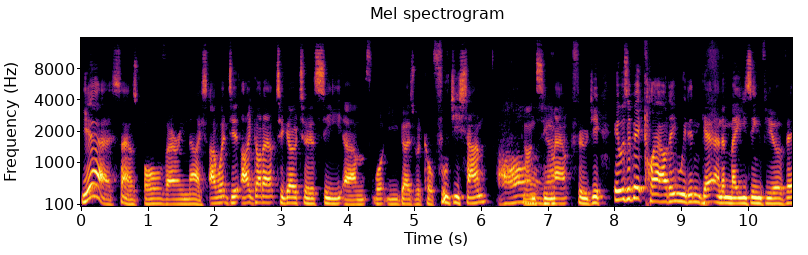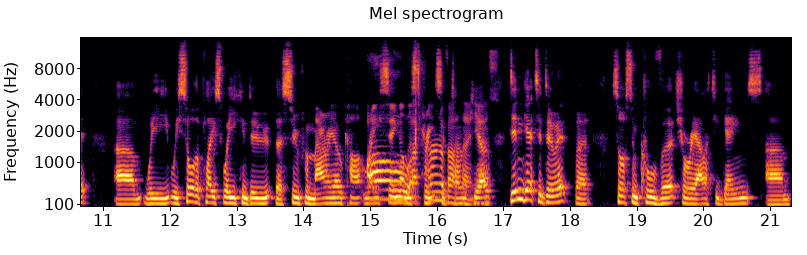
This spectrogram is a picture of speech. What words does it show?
Yeah, sounds all very nice. I went. To, I got out to go to see um, what you guys would call Fujisan. Oh, go and see yeah. Mount Fuji. It was a bit cloudy. We didn't get an amazing view of it. Um, we we saw the place where you can do the Super Mario Kart racing Oh, on the I've streets of about that, Tokyo. yes. Didn't get to do it, but saw some cool virtual reality games. Um,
